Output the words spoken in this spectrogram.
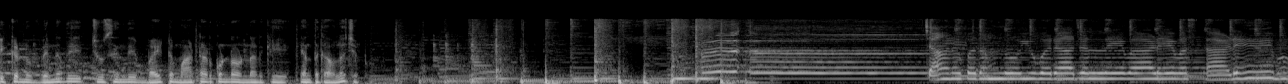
ఇక్కడ నువ్వు విన్నది చూసింది బయట మాట్లాడకుండా ఉండడానికి ఎంత కావాలో చెప్పు. జానపదంలో యువరాజల్లే వాడే వస్తాడేమో.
